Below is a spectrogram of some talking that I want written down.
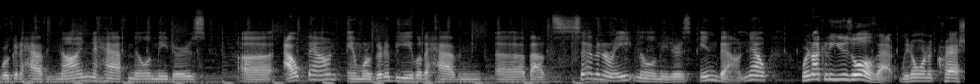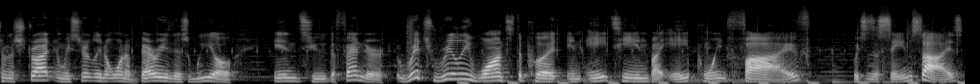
we're gonna have 9.5 millimeters uh, outbound, and we're gonna be able to have uh, about seven or eight millimeters inbound. Now, we're not gonna use all of that. We don't wanna crash on the strut, and we certainly don't wanna bury this wheel into the fender. Rich really wants to put an 18 by 8.5, which is the same size,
